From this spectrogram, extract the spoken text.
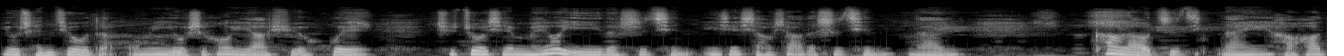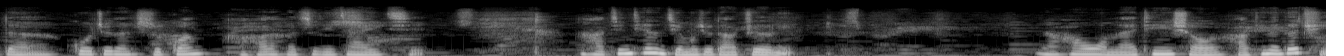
有成就的，我们有时候也要学会去做些没有意义的事情，一些小小的事情来。犒劳自己，来好好的过这段时光，好好的和自己在一起。那好，今天的节目就到这里，然后我们来听一首好听的歌曲。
